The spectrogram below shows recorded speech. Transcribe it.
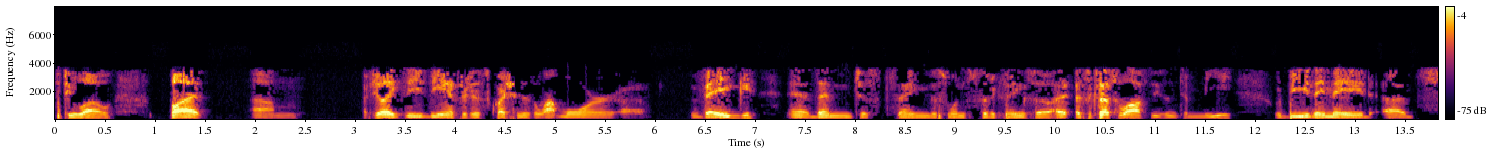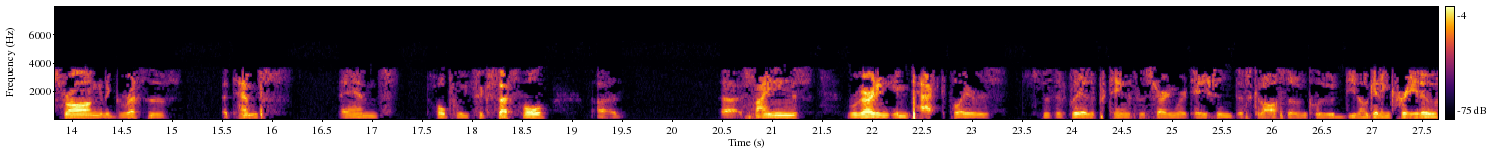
It's too low. But um, I feel like the the answer to this question is a lot more uh, vague uh, than just saying this one specific thing. So a, a successful off season to me would be they made uh, strong and aggressive attempts and hopefully successful uh, uh, signings regarding impact players, specifically as it pertains to the starting rotation. This could also include, you know, getting creative.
